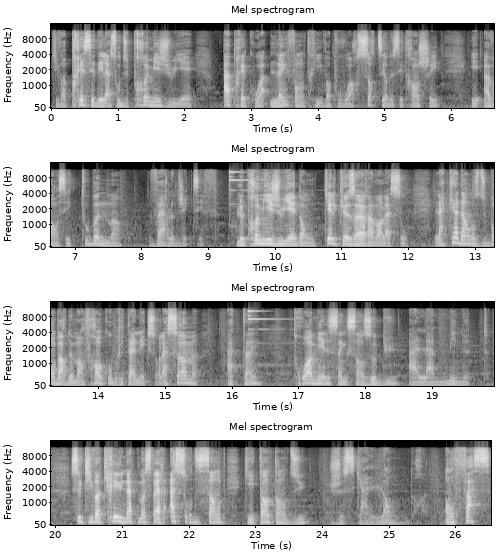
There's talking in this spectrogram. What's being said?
qui va précéder l'assaut du 1er juillet, après quoi l'infanterie va pouvoir sortir de ses tranchées et avancer tout bonnement vers l'objectif. Le 1er juillet donc, quelques heures avant l'assaut, la cadence du bombardement franco-britannique sur la Somme atteint 3500 obus à la minute, ce qui va créer une atmosphère assourdissante qui est entendue jusqu'à Londres. En face,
